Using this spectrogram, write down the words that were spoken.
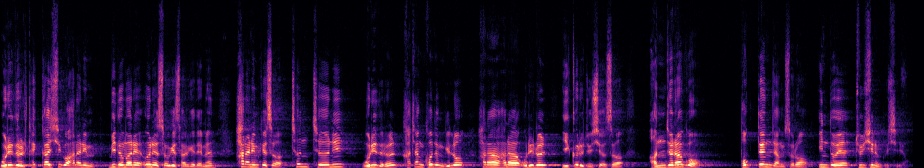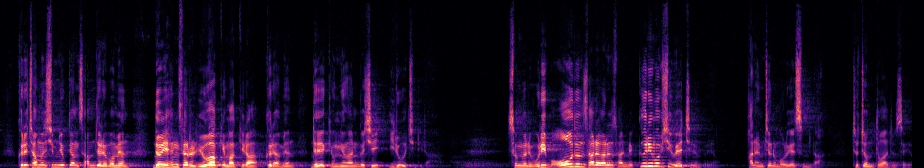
우리들을 택하시고 하나님 믿음 안에 은혜 속에 살게 되면 하나님께서 천천히 우리들을 가장 고든 길로 하나하나 우리를 이끌어 주셔서 안전하고 복된 장소로 인도해 주시는 것이에요. 그래 잠언 16장 3절에 보면 너의 행사를 여호와께 맡기라 그러면 내 경영하는 것이 이루어지리라. 성도님 우리 모든 살아가는 삶에 끊임없이 외치는 거예요. 하나님 저는 모르겠습니다. 저 좀 도와주세요.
